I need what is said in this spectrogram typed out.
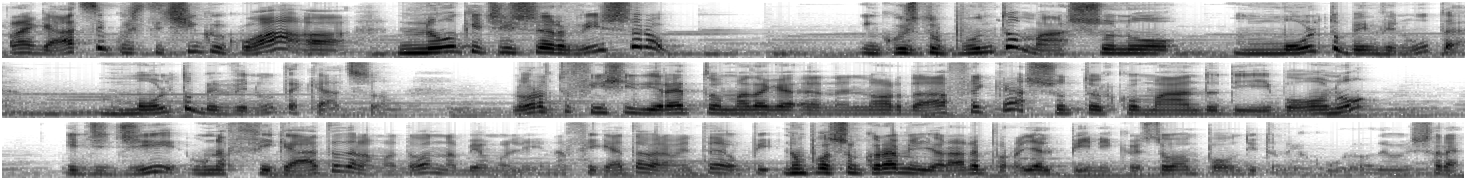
Ragazzi, questi 5 qua, non che ci servissero in questo punto, ma sono molto benvenute. Molto benvenute, cazzo. Allora tu finisci diretto Madaga- nel Nord Africa sotto il comando di Bono e GG, una figata della Madonna abbiamo lì, una figata veramente OP. Non posso ancora migliorare però gli alpini, questo è un po' un dito nel culo, devo essere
